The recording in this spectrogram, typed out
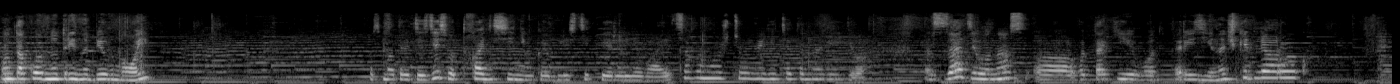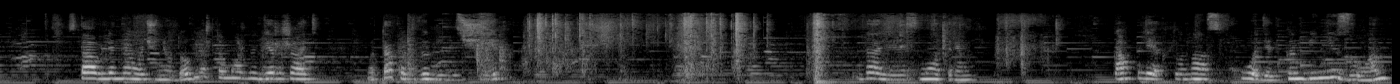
Он такой внутри набивной. Посмотрите, здесь вот ткань синенькая блестит, переливается. Вы можете увидеть это на видео. Сзади у нас э, вот такие вот резиночки для рук вставлены. Очень удобно, что можно держать. Вот так вот выглядит щит. Далее смотрим. В комплект у нас входит комбинезон.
